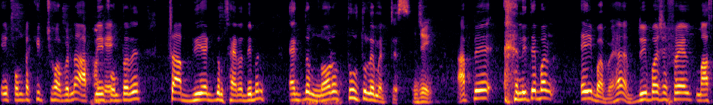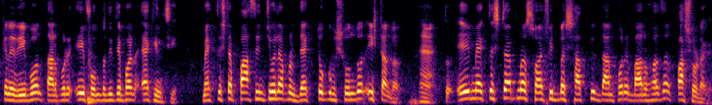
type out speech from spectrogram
এই ফোমটা কিচ্ছু হবে না। আপনি এই. ফোমটারে চাপ দিয়ে একদম ছাইড়া দিবেন একদম নরম তুলতুলে ম্যাট্রেস। জি। আপনি নিতে পারেন এইভাবে হ্যাঁ? দুই পাশে ফেল্ট মাঝখানে রিবন তারপরে এই ফোমটা দিতে পারেন এক ইঞ্চি। ম্যাকটেসটা পাঁচ ইঞ্চি হলে আপনার দেখতেও খুব সুন্দর স্ট্যান্ডার্ড হ্যাঁ। তো এই ম্যাকটেসটা আপনার ছয় ফিট বা সাত ফিট দাম পড়ে বারো হাজার পাঁচশো টাকা।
